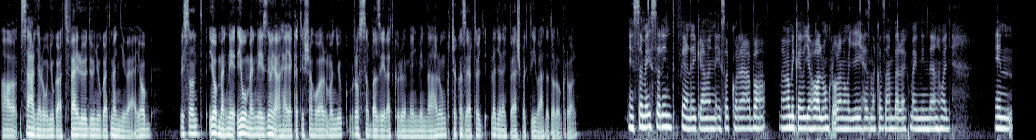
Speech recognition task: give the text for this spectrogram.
a szárnyaló nyugat, fejlődő nyugat mennyivel jobb, viszont jobb megné- jó megnézni olyan helyeket is, ahol mondjuk rosszabb az életkörülmény, mint nálunk, csak azért, hogy legyen egy perspektívád a dologról. Én személy szerint félnék elmenni Észak-Koreába, meg amiket ugye hallunk róla, meg hogy éheznek az emberek, meg minden, hogy én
